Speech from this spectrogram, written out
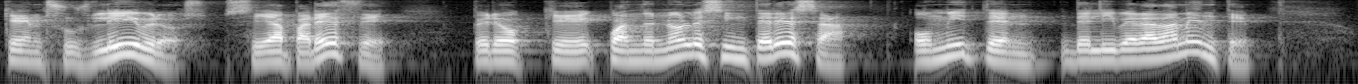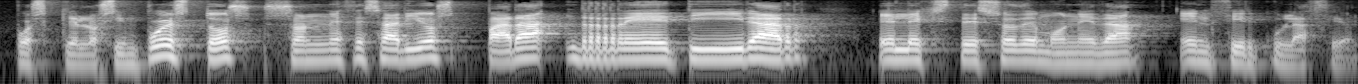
que en sus libros se aparece pero que cuando no les interesa omiten deliberadamente? Pues que los impuestos son necesarios para retirar el exceso de moneda en circulación.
